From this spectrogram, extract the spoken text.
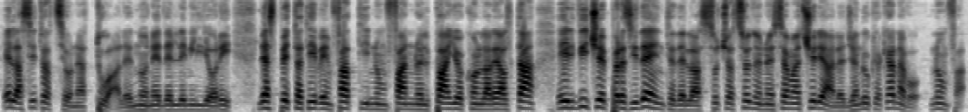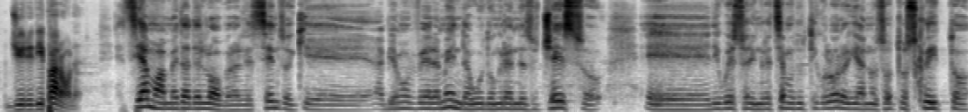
e la situazione attuale non è delle migliori. Le aspettative infatti non fanno il paio con la realtà e il vicepresidente dell'associazione Noi Siamo a Ciriale, Gianluca Canavò, non fa giri di parole. Siamo a metà dell'opera, nel senso che abbiamo veramente avuto un grande successo e di questo ringraziamo tutti coloro che hanno sottoscritto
